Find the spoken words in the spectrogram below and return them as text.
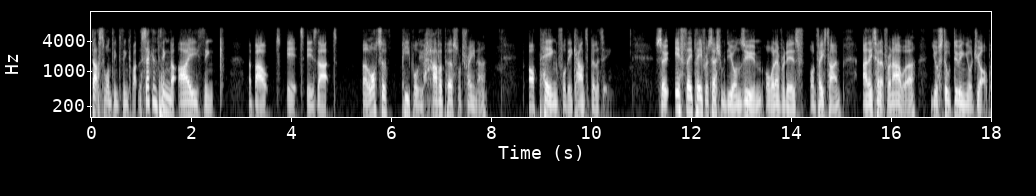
that's the one thing to think about. The second thing that I think about it is that a lot of people who have a personal trainer are paying for the accountability. So if they pay for a session with you on Zoom or whatever it is on FaceTime and they turn up for an hour, you're still doing your job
